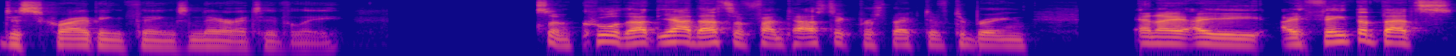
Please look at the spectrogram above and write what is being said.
describing things narratively. Awesome, cool. That yeah, that's a fantastic perspective to bring, and I I, I think that that's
